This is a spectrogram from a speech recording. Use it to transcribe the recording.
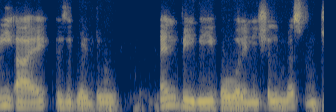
PI is equal to NPV over initial investment.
